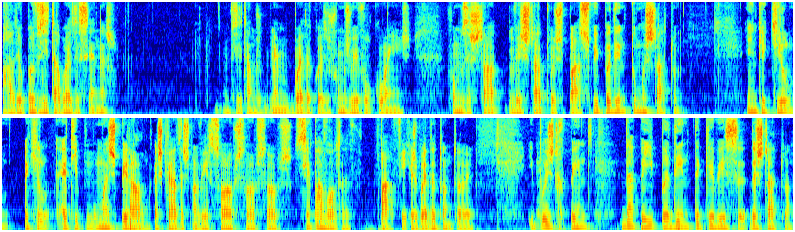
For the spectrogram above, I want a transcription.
pá, deu para visitar bué das cenas. Visitámos mesmo bué da coisas. Fomos ver vulcões, fomos a estátu ver estátuas. Pá, subi para dentro de uma estátua em que aquilo, aquilo é tipo uma espiral. As escadas, estão a ver? Sobes, sobes, sobes. Sempre à volta. Pá, ficas bué da estão a ver? E depois, de repente, dá para ir para dentro da cabeça da estátua.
